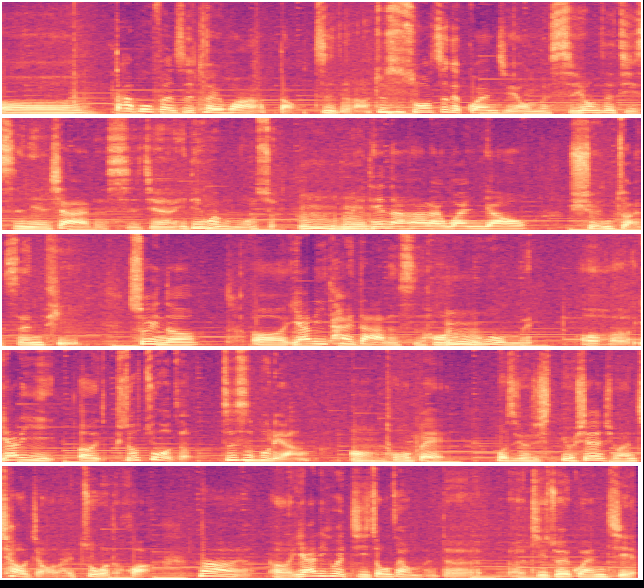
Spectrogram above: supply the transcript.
呃，大部分是退化导致的啦。就是说，这个关节我们使用这几十年下来的时间，一定会磨损。嗯，每天拿它来弯腰旋转身体，所以呢，呃，压力太大的时候呢，如果我们呃压力呃，比如说坐着姿势不良哦，驼背。或者有有些人喜欢翘脚来做的话，那呃压力会集中在我们的呃脊椎关节。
